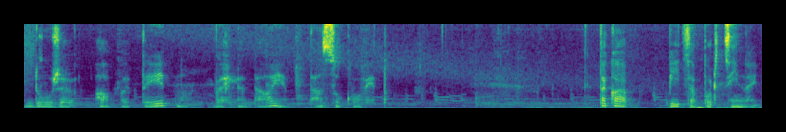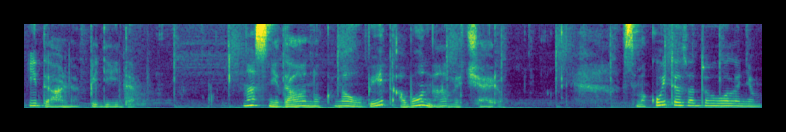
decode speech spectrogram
Дуже апетитно виглядає та соковито. Така піца порційна ідеально підійде на сніданок, на обід або на вечерю. Смакуйте задоволенням.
